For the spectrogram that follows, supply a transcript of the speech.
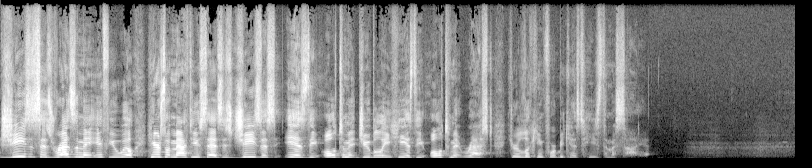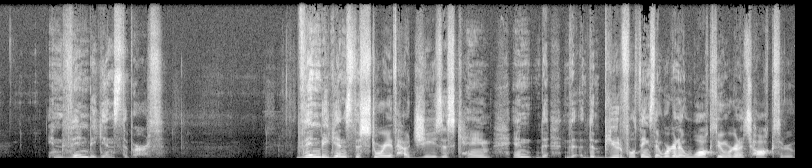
Jesus' resume, if you will, here's what Matthew says is Jesus is the ultimate jubilee. He is the ultimate rest you're looking for because he's the Messiah. And then begins the birth. Then begins the story of how Jesus came and the, the, the beautiful things that we're going to walk through and we're going to talk through.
